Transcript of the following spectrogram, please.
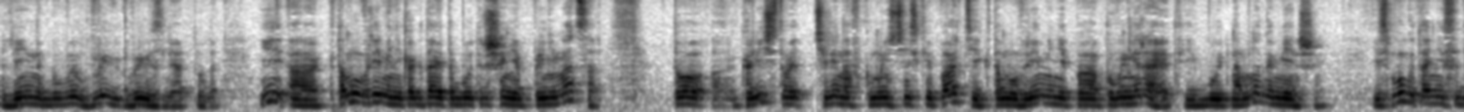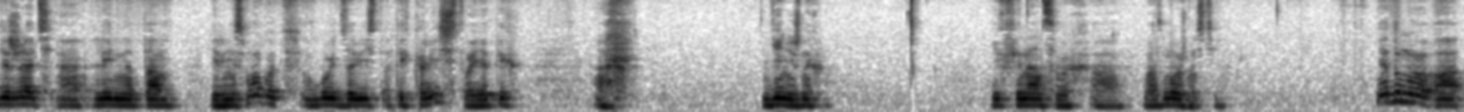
Ленина бы вы, вы, вывезли оттуда. И а, к тому времени, когда это будет решение приниматься, то а, количество членов коммунистической партии к тому времени по, повымирает, их будет намного меньше. И смогут они содержать а, Ленина там или не смогут, будет зависеть от их количества и от их а, денежных их финансовых возможностей. Я думаю,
